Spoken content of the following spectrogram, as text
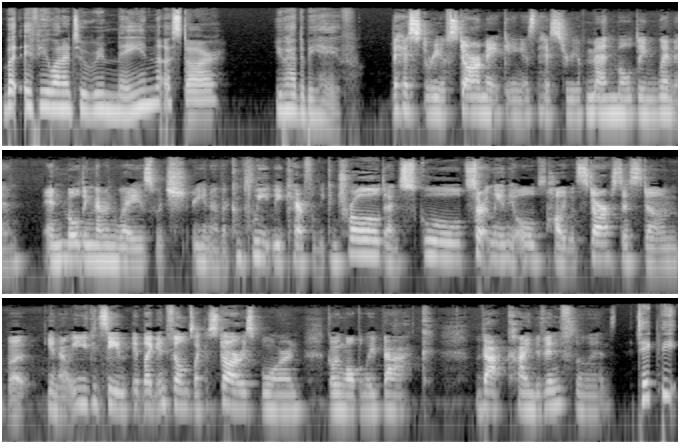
But if you wanted to remain a star, you had to behave. The history of star making is the history of men molding women and molding them in ways which you know they're completely carefully controlled and schooled certainly in the old hollywood star system but you know you can see it like in films like a star is born going all the way back that kind of influence. Take the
